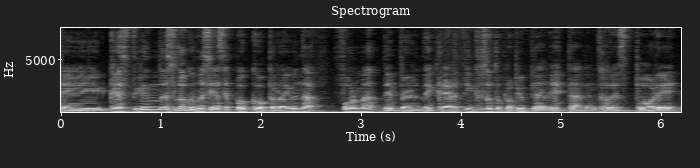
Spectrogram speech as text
eh, que, no es, lo conocí hace poco, pero hay una forma de, de crear incluso tu propio planeta dentro de Spore.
